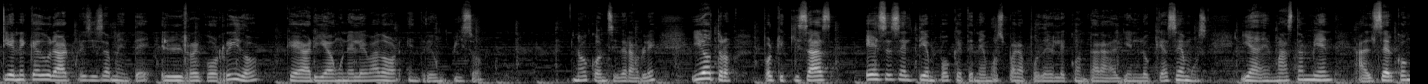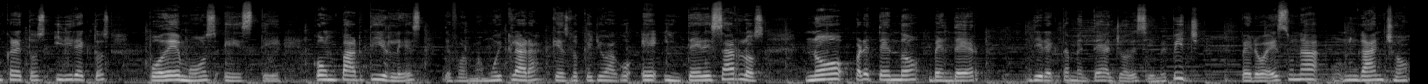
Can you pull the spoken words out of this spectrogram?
tiene que durar precisamente el recorrido que haría un elevador entre un piso no considerable y otro, porque quizás ese es el tiempo que tenemos para poderle contar a alguien lo que hacemos. Y además también, al ser concretos y directos, podemos este, compartirles de forma muy clara qué es lo que yo hago e interesarlos. No pretendo vender directamente al yo decirme pitch, pero es una, un gancho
